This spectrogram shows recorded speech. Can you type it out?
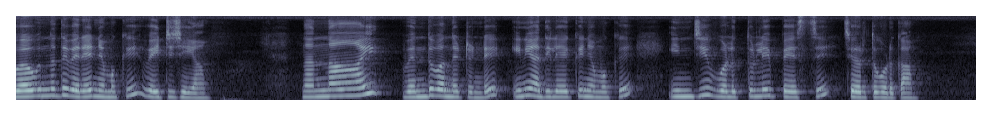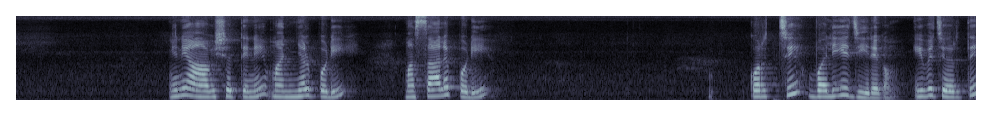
വേവുന്നത് വരെ നമുക്ക് വെയിറ്റ് ചെയ്യാം. നന്നായി വെന്ത് വന്നിട്ടുണ്ട്. ഇനി അതിലേക്ക് നമുക്ക് ഇഞ്ചി വെളുത്തുള്ളി പേസ്റ്റ് ചേർത്ത് കൊടുക്കാം. ഇനി ആവശ്യത്തിന് മഞ്ഞൾപ്പൊടി മസാലപ്പൊടി കുറച്ച് വലിയ ജീരകം ഇവ ചേർത്ത്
